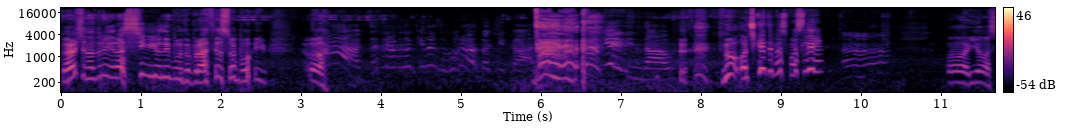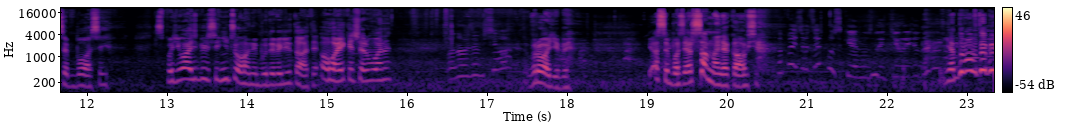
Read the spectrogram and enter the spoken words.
Коротше, на другий раз сім'ю не буду брати з собою. О. Так, це треба було кінець з города тікати. Ну, очки тебе спасли. Ага. О, Йосип босий. Сподіваюсь, більше нічого не буде вилітати. Ого, яке червоне. Воно вже все? Вроді би. Йосип босий, я ж сам налякався. Капець, оце куски розлетіли. Я Я думав, в тебе,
